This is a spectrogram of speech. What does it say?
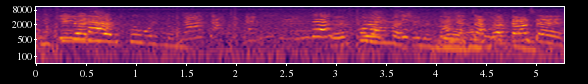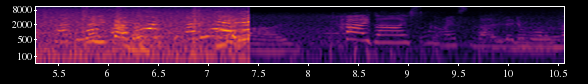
കുട്ടീന്റെ ഒരു ചെറുപ്പ് പോയിരുന്നു. ഹായ് ഗായ്സ് ഗായ്സ് എല്ലാവരും പോകുന്ന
